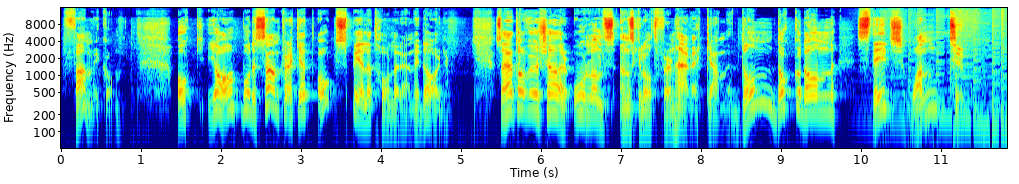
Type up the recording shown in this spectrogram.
Famicom. Och ja, både soundtracket och spelet håller än idag. Så här tar vi och kör Olols önskelåt för den här veckan. Don Doco Don, Stage 1-2.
